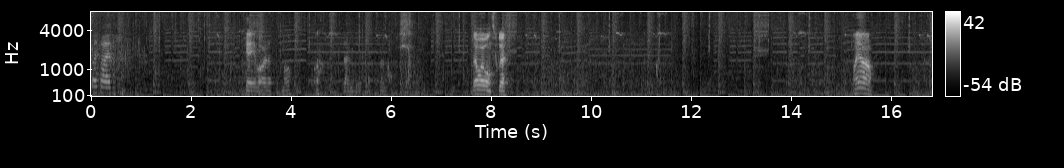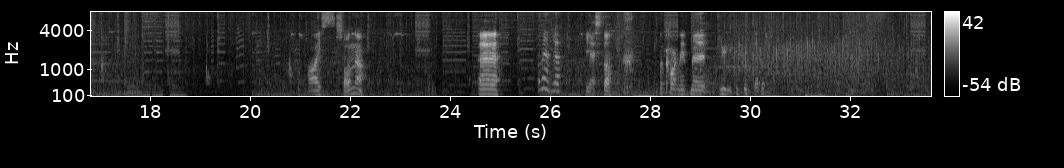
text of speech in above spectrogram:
High five. Ok, hva er dette? Åh, det er jo greit. Men... Det var jo vanskelig. Å ja. Nice. Sånn, ja. Eh, Kom igjen, løp. Yes, da. Han karen min med vil ikke flytte seg først.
